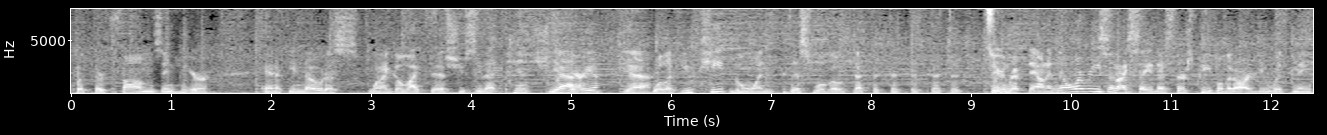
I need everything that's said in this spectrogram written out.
put their thumbs in here, and if you notice, when I go like this, you see that pinch yeah. area? Yeah. Well, if you keep going, this will go da, da, da, da, da, da, so you rip down. And the only reason I say this, there's people that argue with me.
